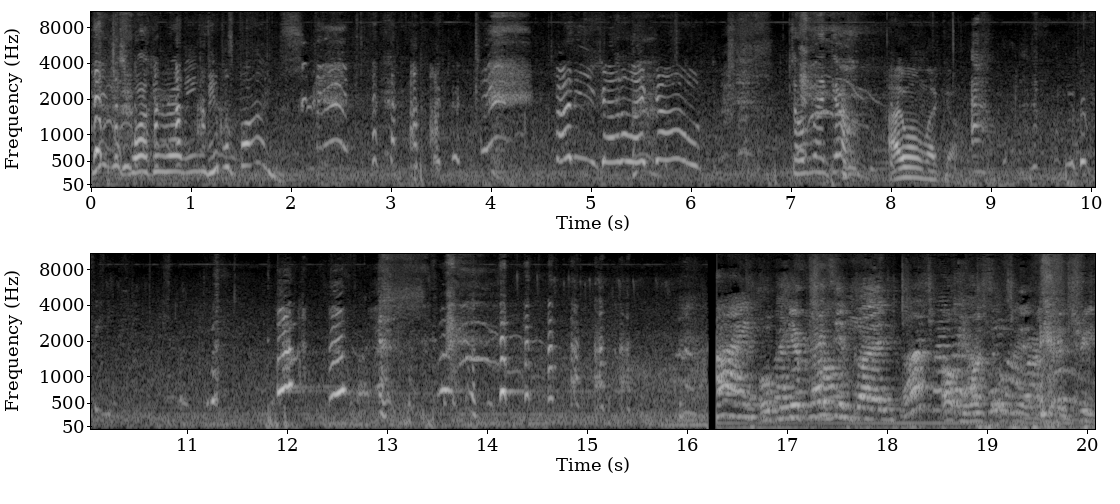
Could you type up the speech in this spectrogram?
You're just walking around eating people's buns. Buddy, you gotta let go. Don't let go. I won't let go. Open your present, bud. Oh, he wants to open it under the tree.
